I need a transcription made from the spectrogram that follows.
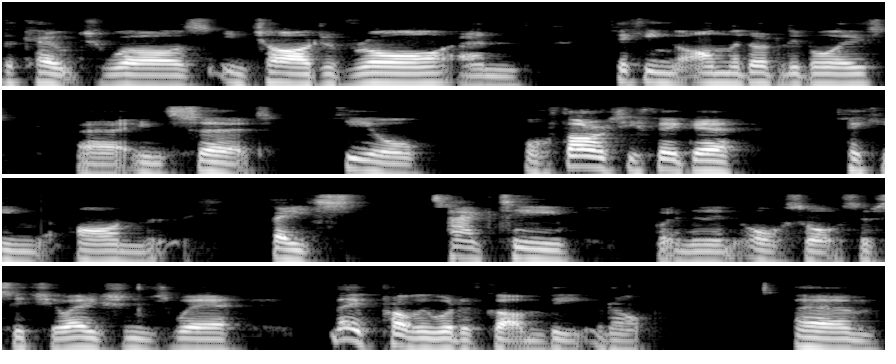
the coach was in charge of Raw and picking on the Dudley Boyz. Uh, insert heel authority figure picking on face tag team, putting them in all sorts of situations where they probably would have gotten beaten up. Um,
